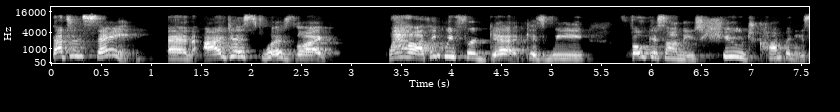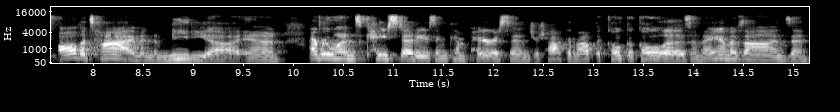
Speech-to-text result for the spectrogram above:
That's insane. And I just was like, wow, I think we forget because we focus on these huge companies all the time in the media and everyone's case studies and comparisons. You're talking about the Coca Colas and the Amazons and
